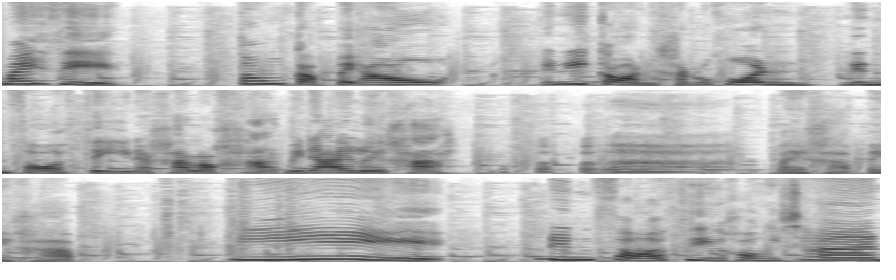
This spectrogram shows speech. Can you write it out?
ไม่สิ ต้องกลับไปเอาอันนี้ก่อนค่ะทุกคนดินสอสีนะคะ เราขาดไม่ได้เลยค่ะ ไปครับไปครับ นี่ ดินสอสีของฉัน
